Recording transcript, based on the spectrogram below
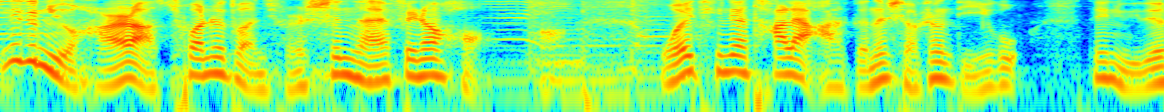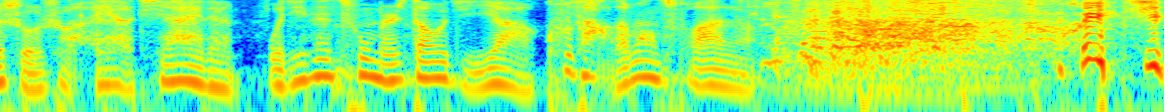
那个女孩啊，穿着短裙，身材非常好啊。我一听见他俩搁那小声嘀咕，那女的说说：“哎呀，亲爱的，我今天出门着急呀，裤衩子忘穿了。”我一听，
